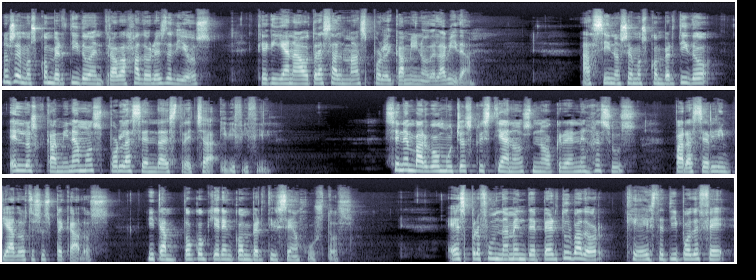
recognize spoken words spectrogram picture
nos hemos convertido en trabajadores de Dios que guían a otras almas por el camino de la vida. Así nos hemos convertido en los que caminamos por la senda estrecha y difícil. Sin embargo, muchos cristianos no creen en Jesús para ser limpiados de sus pecados, ni tampoco quieren convertirse en justos. Es profundamente perturbador que este tipo de fe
